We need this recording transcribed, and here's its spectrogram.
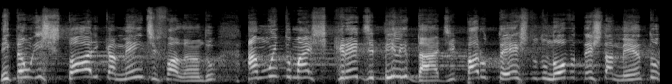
Então, historicamente falando, há muito mais credibilidade para o texto do Novo Testamento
